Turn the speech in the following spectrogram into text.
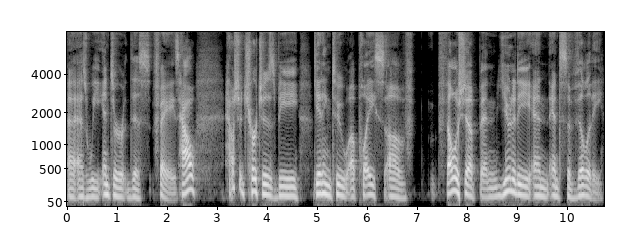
as we enter this phase? How how should churches be getting to a place of fellowship and unity and and civility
